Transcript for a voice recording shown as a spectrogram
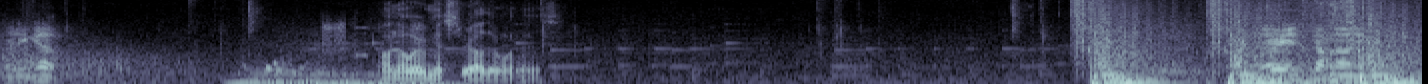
Where'd he go? I don't know where Mr. Other one is. There he is, coming on you.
